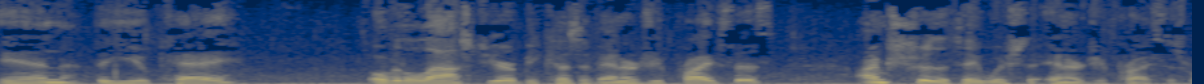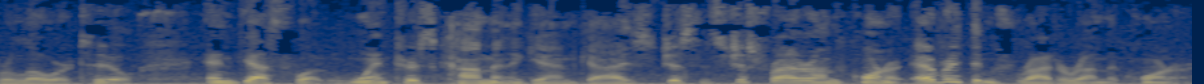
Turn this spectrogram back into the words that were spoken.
in the UK over the last year because of energy prices, I'm sure that they wish the energy prices were lower too. And guess what? Winter's coming again, guys. Just It's just right around the corner. Everything's right around the corner.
